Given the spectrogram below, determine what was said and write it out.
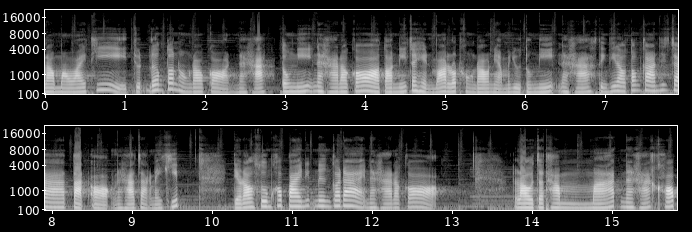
เรามาไว้ที่จุดเริ่มต้นของเราก่อนนะคะ ตรงนี้นะคะแล้วก็ตอนนี้จะเห็นว่ารถของเราเนี่ยมาอยู่ตรงนี้นะคะ สิ่งที่เราต้องการที่จะตัดออกนะคะจากในคลิป เดี๋ยวเราซูมเข้าไปนิดนึงก็ได้นะคะ แล้วก็ เราจะทำมาร์กนะคะครอบ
